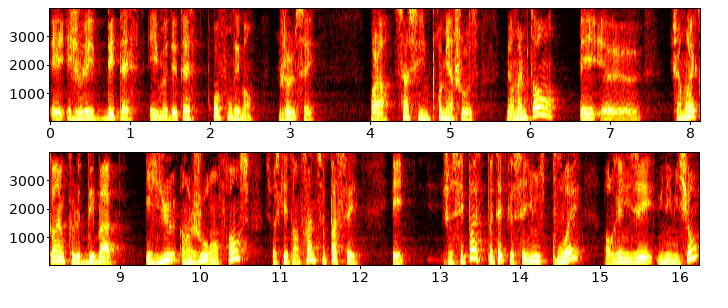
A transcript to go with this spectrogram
Et, je les déteste. Et ils me détestent profondément. Je le sais. Voilà. Ça, c'est une première chose. Mais en même temps, et euh, j'aimerais quand même que le débat ait lieu un jour en France sur ce qui est en train de se passer. Et je ne sais pas, peut-être que CNews pourrait organiser une émission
